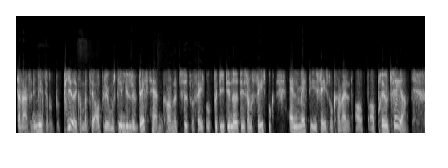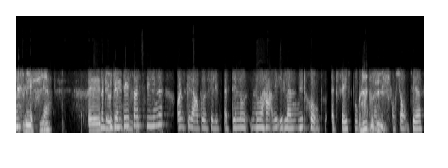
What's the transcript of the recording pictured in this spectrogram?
der i hvert fald i mindste på papiret kommer til at opleve måske en lille vækst her den kommende tid på Facebook, fordi det er noget af det, som Facebook, almægtige Facebook, har valgt at, at prioritere. Så man kan sige, ja. Øh, Men det, det, det, det er så sigende, undskyld afbryder Philip, at det nu, nu har vi et eller andet nyt håb, at Facebook Lige har en funktion til os.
